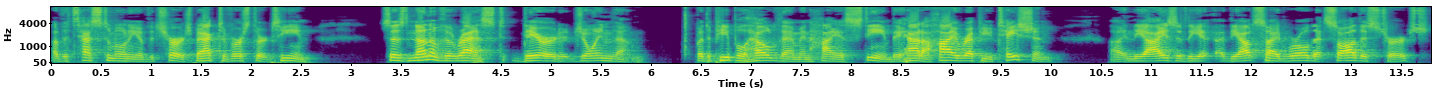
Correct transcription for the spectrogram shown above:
of the testimony of the church. Back to verse 13 says, None of the rest dared join them, but the people held them in high esteem. They had a high reputation uh, in the eyes of the, uh, the outside world that saw this church,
